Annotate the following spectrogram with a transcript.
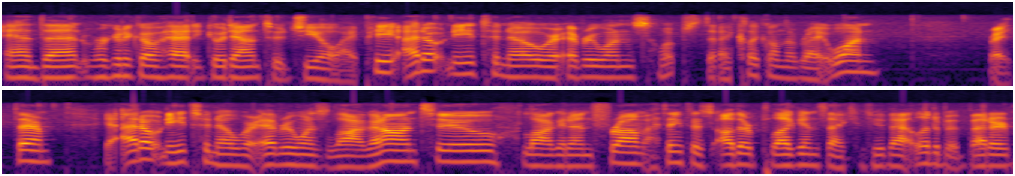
And then we're going to go ahead and go down to GeoIP. I don't need to know where everyone's, whoops, did I click on the right one? Right there yeah, I don't need to know where everyone's logging on to, logging in from. I think there's other plugins that can do that a little bit better.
